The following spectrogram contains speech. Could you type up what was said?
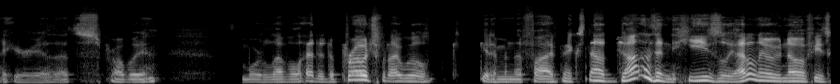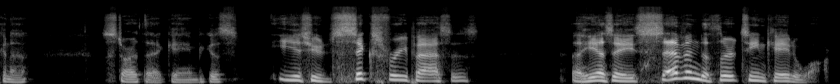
I hear you. That's probably a more level-headed approach, but I will get him in the five mix. Now, Jonathan Heasley, I don't even know if he's gonna start that game because he issued six free passes. Uh, he has a seven to thirteen K to walk.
